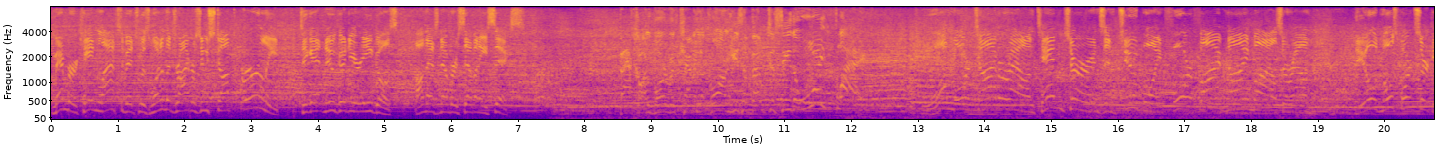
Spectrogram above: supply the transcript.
Remember, Cayden Lapcevich was one of the drivers who stopped early to get new Goodyear Eagles on this number 76. Back on board with Kevin Lacroix. He's about to see the white flag. One more time around, 10 turns and 2.459 miles around the old Mosport circuit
